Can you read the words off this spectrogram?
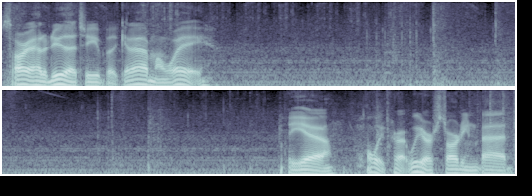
Sorry I had to do that to you, but get out of my way. But yeah, holy crap, we are starting bad.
